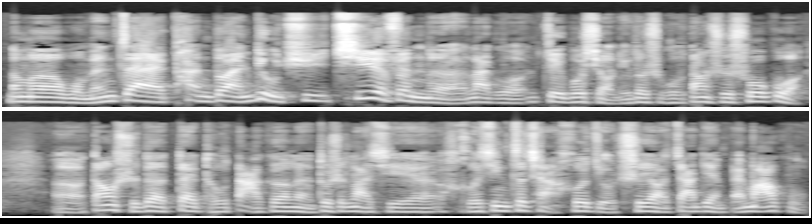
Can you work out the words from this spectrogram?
那么我们在判断六七七月份的那个这波小牛的时候，当时说过，呃，当时的带头大哥呢，都是那些核心资产、喝酒、吃药、家电、白马股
